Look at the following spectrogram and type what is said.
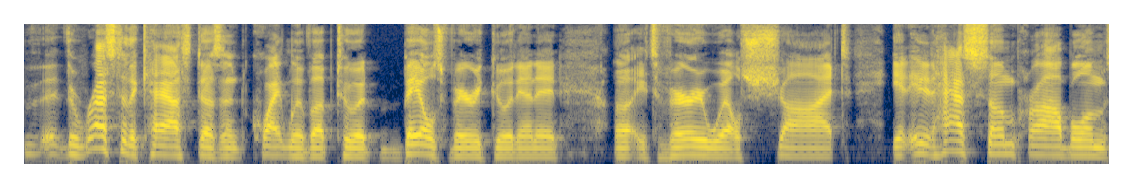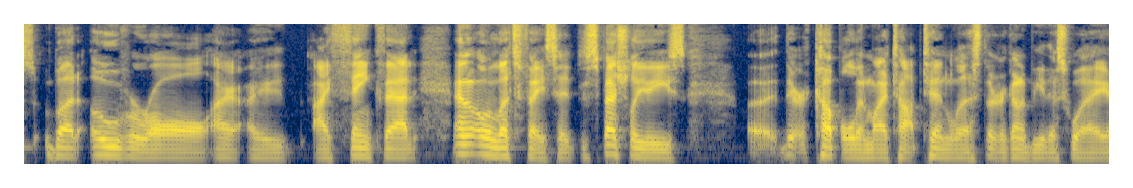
the the rest of the cast doesn't quite live up to it. Bale's very good in it. Uh, it's very well shot. It, it has some problems, but overall, I, I I think that and oh, let's face it, especially these. Uh, there are a couple in my top 10 list that are going to be this way.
